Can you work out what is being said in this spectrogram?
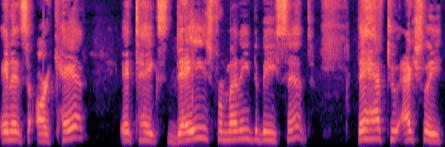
And it's archaic. It takes days for money to be sent. They have to actually,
